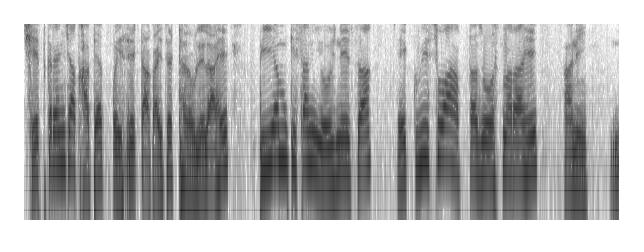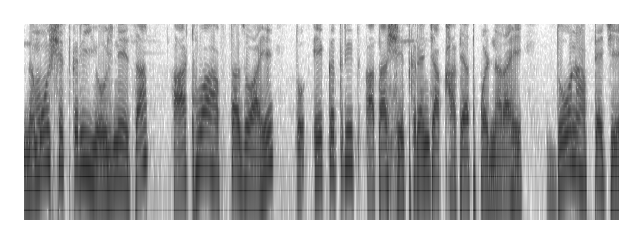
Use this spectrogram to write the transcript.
शेतकऱ्यांच्या खात्यात पैसे टाकायचं ठरवलेलं आहे. पी एम किसान योजनेचा एकवीसवा हप्ता जो असणार आहे आणि नमो शेतकरी योजनेचा आठवा हप्ता जो आहे तो एकत्रित आता शेतकऱ्यांच्या खात्यात पडणार आहे. दोन हप्त्याचे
